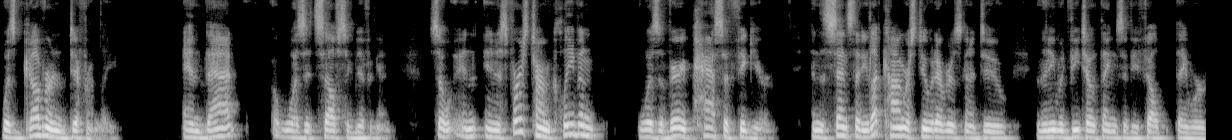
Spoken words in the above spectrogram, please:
was governed differently. And that was itself significant. So in, in his first term, Cleveland was a very passive figure in the sense that he let Congress do whatever it was going to do, and then he would veto things if he felt they were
